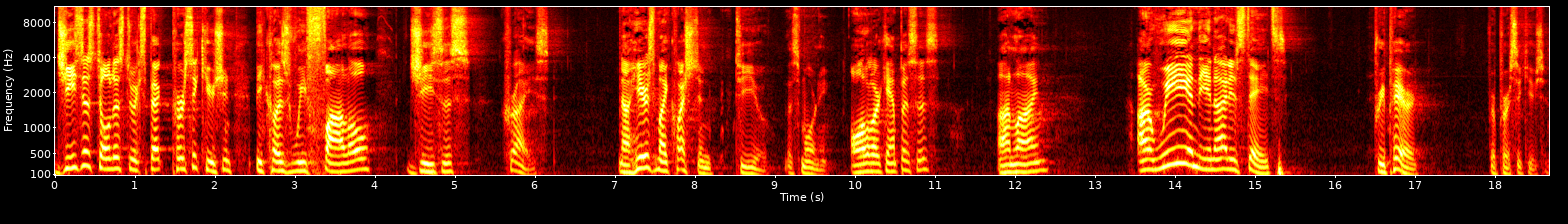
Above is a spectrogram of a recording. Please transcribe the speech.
Jesus told us to expect persecution because we follow Jesus Christ. Now, here's my question to you this morning. All of our campuses, online, are we in the United States prepared for persecution?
